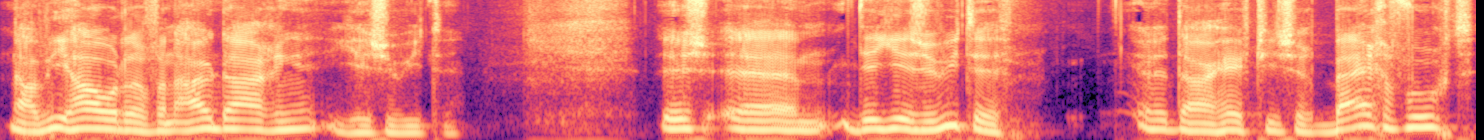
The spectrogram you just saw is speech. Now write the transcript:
Nou, wie houden er van uitdagingen? Jezuïeten. Dus ehm, de Jezuïeten, eh, daar heeft hij zich bijgevoegd.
